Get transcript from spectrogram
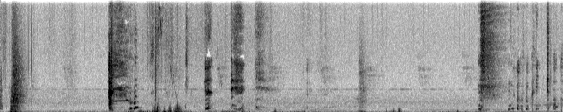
oh my god.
